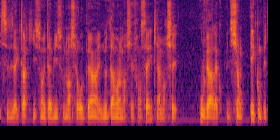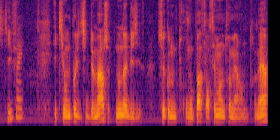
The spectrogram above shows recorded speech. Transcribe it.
c'est des acteurs qui sont établis sur le marché européen et notamment le marché français, qui est un marché ouvert à la compétition et compétitif, et qui ont une politique de marge non abusive. Ce que nous ne trouvons pas forcément en Outre-mer. En Outre-mer,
